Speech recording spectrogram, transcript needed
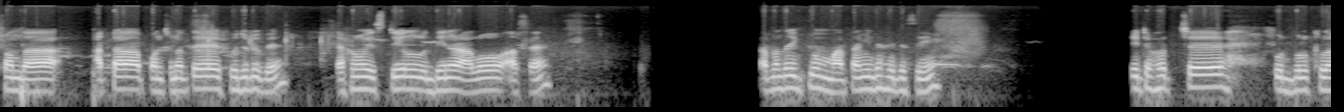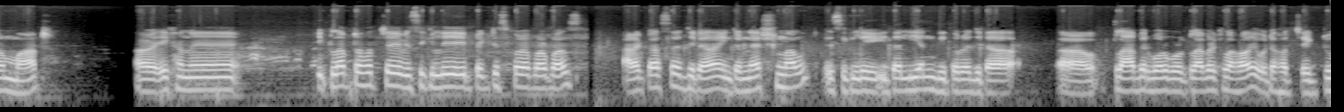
সন্ধ্যা আটটা পঞ্চান্নতে সূর্য ডুবে, এখনও স্টিল দিনের আলো আছে। আপনাদের একটু মাঠটা আমি দেখাইতেছি। এটা হচ্ছে ফুটবল খেলার মাঠ, আর এখানে এই ক্লাবটা হচ্ছে বেসিক্যালি প্র্যাকটিস করার পারপাস আর একটা আছে যেটা ইন্টারন্যাশনাল বেসিক্যালি ইতালিয়ান ভিতরে যেটা ক্লাবের বড় বড় ক্লাবের খেলা হয়, ওটা হচ্ছে একটু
